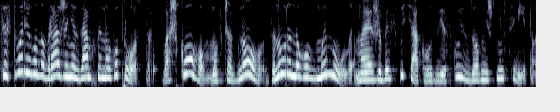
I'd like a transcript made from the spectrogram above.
Це створювало враження замкненого простору, важкого, мовчазного, зануреного в минуле, майже без усякого зв'язку із зовнішнім світом.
